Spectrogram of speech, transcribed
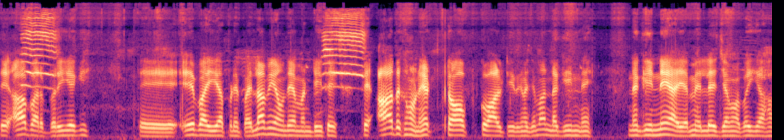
ਤੇ ਆਹ ਬਰਬਰੀ ਹੈਗੀ। ਤੇ ਇਹ ਬਾਈ ਆਪਣੇ ਪਹਿਲਾਂ ਵੀ ਆਉਂਦੇ ਆ ਮੰਡੀ ਤੇ। ਤੇ ਆਹ ਦਿਖਾਉਣੇ ਟੌਪ ਕੁਆਲਿਟੀ ਦੀਆਂ ਜਮਾ ਨਗੀਨੇ। ਨਗੀਨੇ ਆਏ ਆ ਮੇਲੇ ਜਮਾ ਬਈ ਆਹ।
